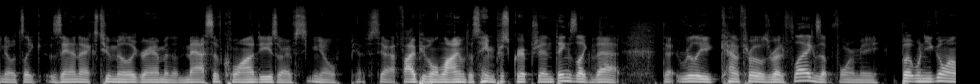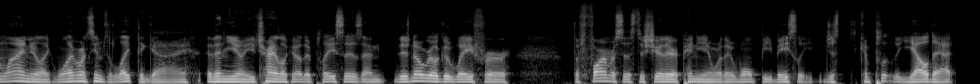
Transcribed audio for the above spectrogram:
you know, it's like Xanax two milligram in the massive quantities, or I've you know I've five people in line with the same prescription, things like that, that really kind of throw those red flags up for me. But when you go online, you're like, well, everyone seems to like the guy, and then you know you try and look at other places, and there's no real good way for the pharmacist to share their opinion where they won't be basically just completely yelled at,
